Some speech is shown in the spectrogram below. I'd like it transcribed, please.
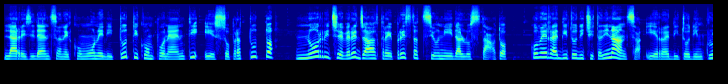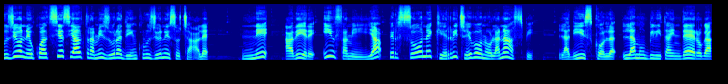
la residenza nel comune di tutti i componenti e soprattutto non ricevere già altre prestazioni dallo Stato, come il reddito di cittadinanza, il reddito di inclusione o qualsiasi altra misura di inclusione sociale, né avere in famiglia persone che ricevono la NASPI, la DISCOL, la mobilità in deroga,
